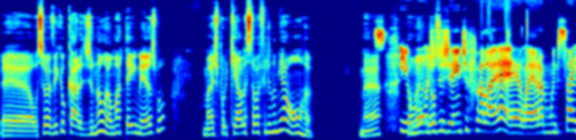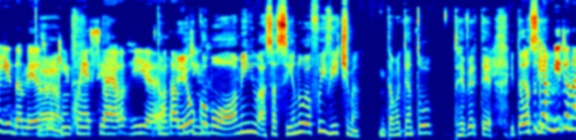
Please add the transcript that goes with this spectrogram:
é, você vai ver que o cara diz, não, eu matei mesmo, mas porque ela estava ferindo minha honra né? E então, um monte eu, de gente fala, é, ela era muito saída mesmo, é, quem conhecia então, ela via, então, ela eu como homem, assassino, eu fui vítima. Então eu tento reverter. Então, Tanto assim, que a mídia na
